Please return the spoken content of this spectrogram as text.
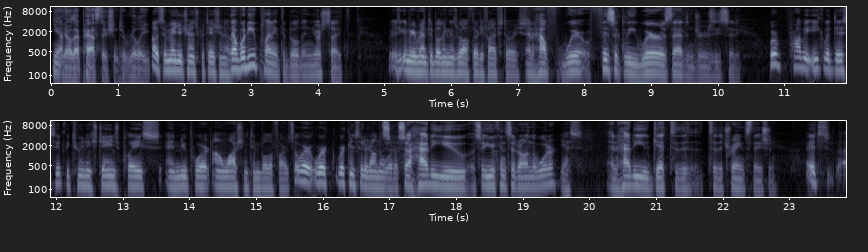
Yeah. you know, that path station to really. Oh, it's a major transportation hub. now, what are you planning to build in your site? It's going to be a rental building as well, 35 stories. And how where physically where is that in Jersey City? We're probably equidistant between Exchange Place and Newport on Washington Boulevard. So we're, we're, we're considered on the So, water. so how do you so you're considered on the water? yes. And how do you get to the to the train station? It's uh,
